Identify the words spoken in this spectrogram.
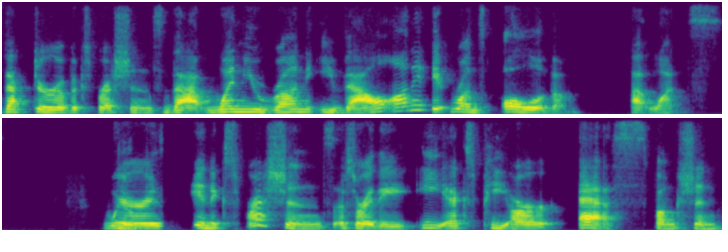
vector of expressions that when you run eval on it, it runs all of them at once. Whereas in expressions, uh, sorry, the EXPRS function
